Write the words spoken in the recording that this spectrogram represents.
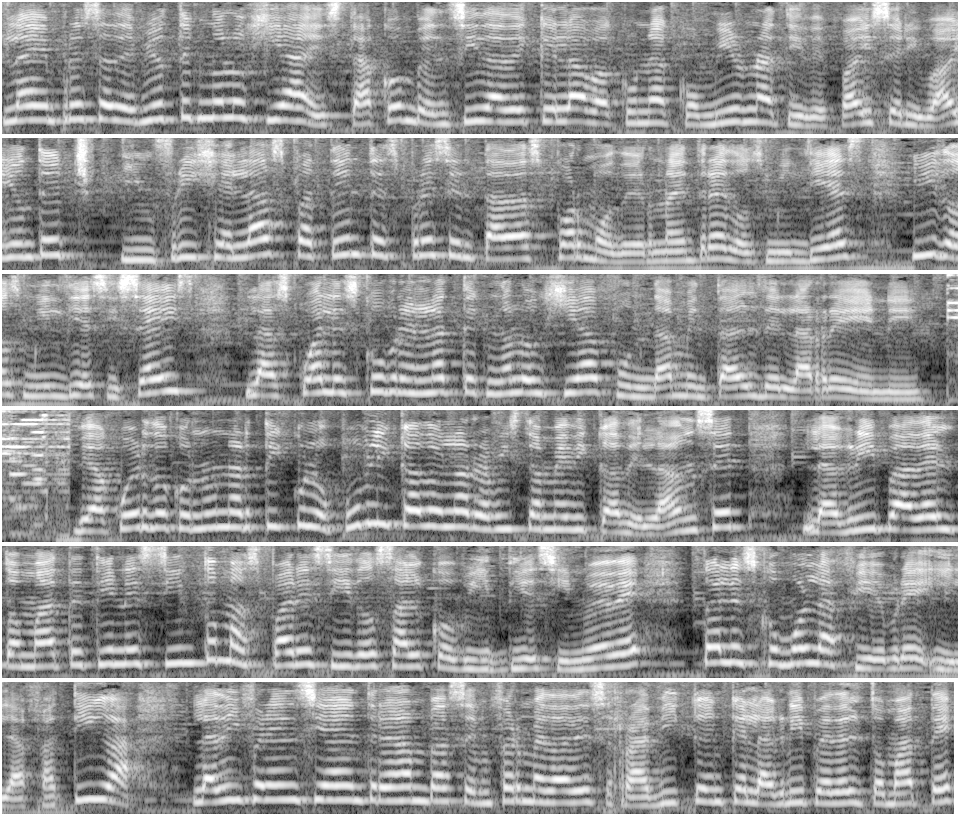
La empresa de biotecnología está convencida de que la vacuna Comirnaty de Pfizer y BioNTech infringe las patentes presentadas por Moderna entre 2010 y 2016, las cuales cubren la tecnología fundamental del ARN. De acuerdo con un artículo publicado en la revista médica de Lancet, la gripa del tomate tiene síntomas parecidos al COVID-19, tales como la fiebre y la fatiga. La diferencia entre ambas enfermedades radica en que la gripe del tomate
